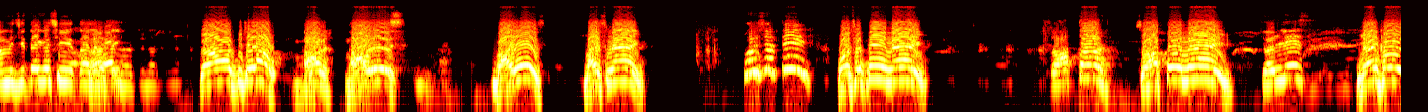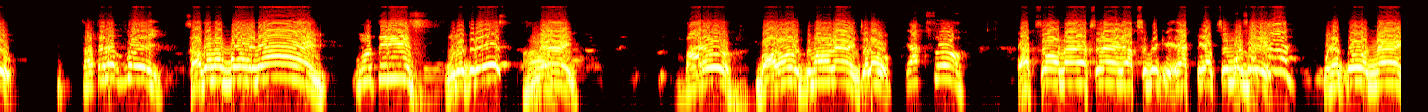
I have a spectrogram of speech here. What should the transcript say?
আমি জিতে গেছি তাহলে ভাই। যাও পিছিয়ে যাও। আর বাইশ বাইশ? বাইশ নেই। পঁয়ষট্টি। পঁয়ষট্টি নেই। সত্তর চুয়াত্তর নেই। চল্লিশ। নেই খুব সাতানব্বই। সাতানব্বই নেই। উনত্রিশ। উনত্রিশ হ্যাঁ। নেই। বারো। বারো তোমার নেই। চলো। একশো। একশো না একশো নেই একশো থেকে একটি একশোর মধ্যে। পঁচাত্তর। নেই।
